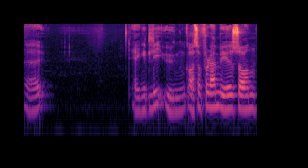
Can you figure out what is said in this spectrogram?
eh, Egentlig ung... Altså, for det er mye sånn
